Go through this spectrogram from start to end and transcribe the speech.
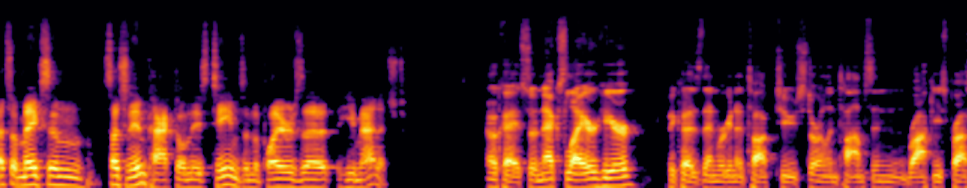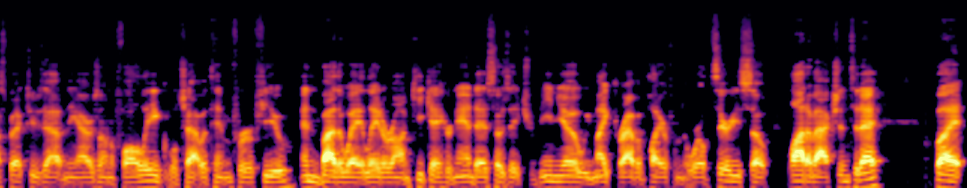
That's what makes him such an impact on these teams and the players that he managed. Okay, so next layer here, because then we're going to talk to Sterling Thompson, Rockies prospect, who's out in the Arizona Fall League. We'll chat with him for a few. And by the way, later on, Kike Hernandez, Jose Trevino. We might grab a player from the World Series. So a lot of action today. But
